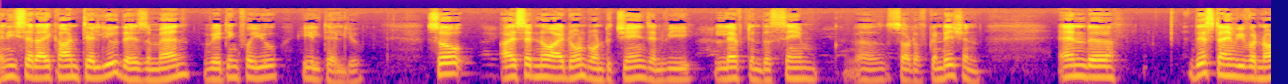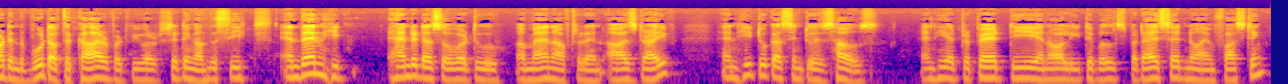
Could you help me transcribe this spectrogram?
And he said, I can't tell you, there is a man waiting for you, he'll tell you. So I said, No, I don't want to change, and we left in the same uh, sort of condition. And uh, this time we were not in the boot of the car, but we were sitting on the seats. And then he handed us over to a man after an hour's drive, and he took us into his house. And he had prepared tea and all eatables, but I said, No, I'm fasting.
